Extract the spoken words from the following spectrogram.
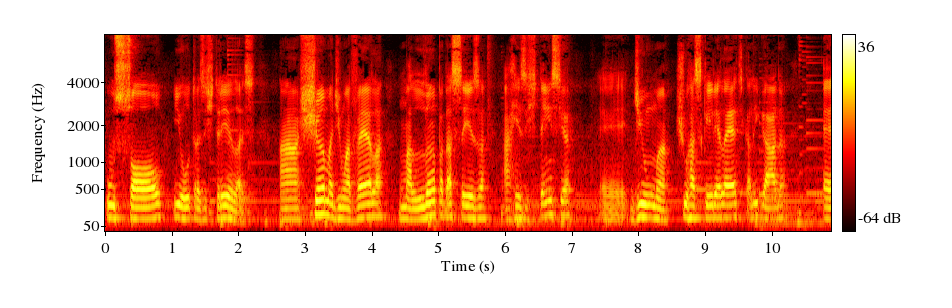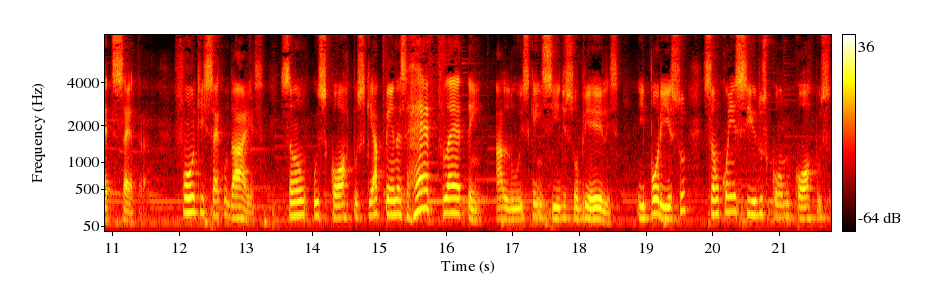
o Sol e outras estrelas, a chama de uma vela, uma lâmpada acesa, a resistência é, de uma churrasqueira elétrica ligada etc. Fontes secundárias são os corpos que apenas refletem a luz que incide sobre eles e por isso são conhecidos como corpos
